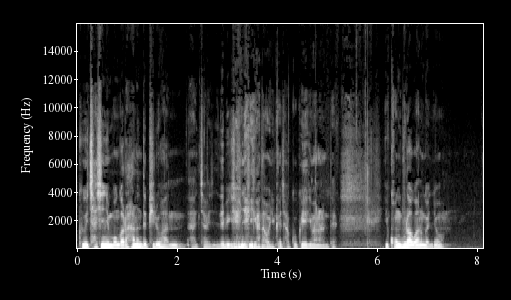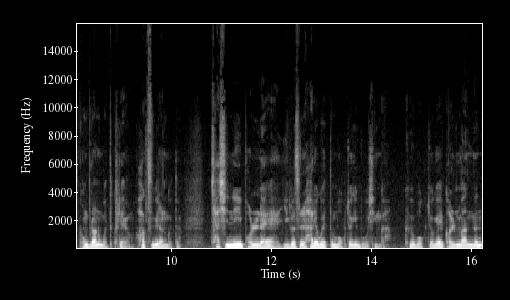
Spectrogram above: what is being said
그 자신이 뭔가를 하는데 필요한 아, 자, 내비게이션 얘기가 나오니까 자꾸 그 얘기만 하는데 이 공부라고 하는 건요. 공부라는 것도 그래요. 학습이라는 것도 자신이 본래 이것을 하려고 했던 목적이 무엇인가 그 목적에 걸맞는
